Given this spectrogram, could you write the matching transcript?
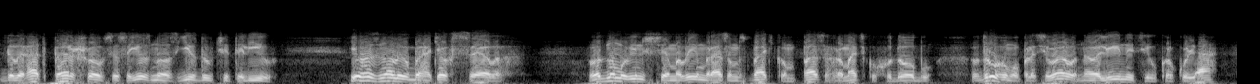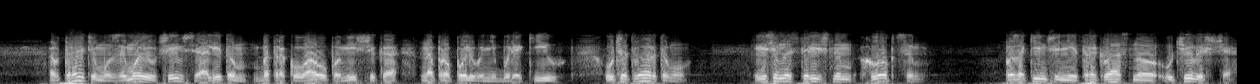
делегат першого всесоюзного з'їзду вчителів. Його знали в багатьох селах. В одному він ще малим разом з батьком пас громадську худобу, в другому працював на олійниці в Крокуля, а в третьому зимою вчився, а літом батракував у поміщика на прополюванні буряків, у четвертому 18-річним хлопцем по закінченні трикласного училища.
